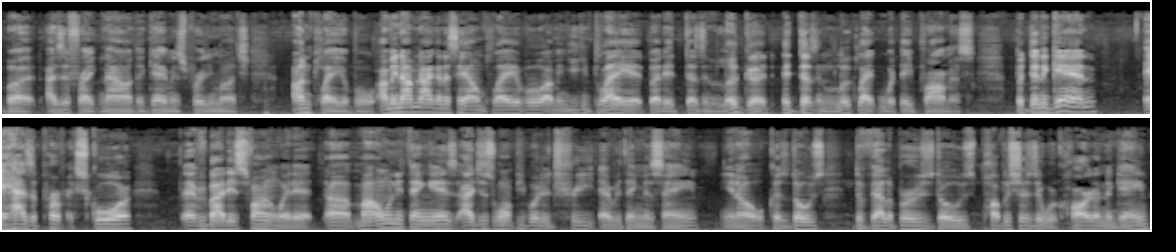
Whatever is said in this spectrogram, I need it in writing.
But as if right now the game is pretty much unplayable. I mean, I'm not gonna say unplayable. I mean, you can play it, but it doesn't look good. It doesn't look like what they promised. But then again, it has a perfect score. Everybody's fine with it. Uh, my only thing is, I just want people to treat everything the same. You know, because those developers, those publishers that work hard on the game,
